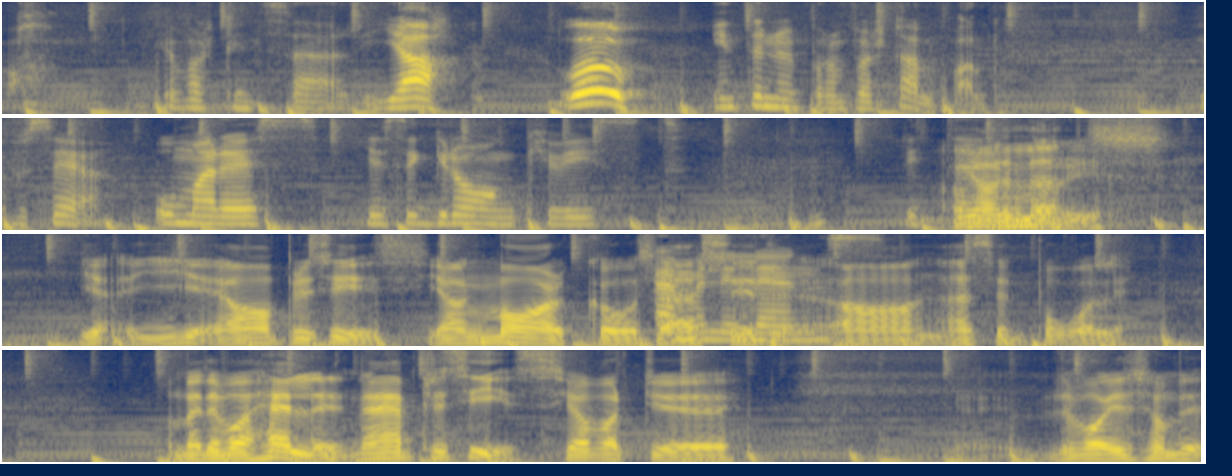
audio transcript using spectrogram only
ja, jag vart inte så här. ja, wow! Inte nu på den första i alla fall. Vi får se. Omares, Jesse Granqvist, lite... Ja, Young. Ja, ja precis. Young Marcos, Emily Acid, Lenz. ja, Acid Pauli. Ja, men det var heller, nej precis. Jag vart ju... Det var ju som,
